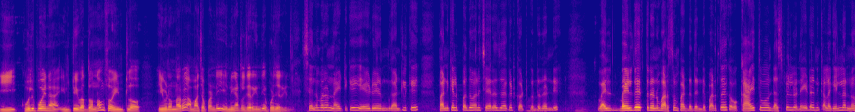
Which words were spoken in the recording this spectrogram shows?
ఈ కూలిపోయిన ఇంటి వద్ద ఉన్నాం. సో ఇంట్లో ఈవిడ ఉన్నారు. అమ్మ చెప్పండి ఎన్ని గంటలు జరిగింది? ఎప్పుడు జరిగింది? శనివారం నైట్కి ఏడు ఎనిమిది గంటలకి పనికి వెళ్ళిపోదాం అని చీర జాకెట్ కట్టుకున్నానండి బయలు బయలుదేరుతున్నాను వర్షం పడ్డదండి. పడితే ఒక కాగితం డస్ట్బిన్లో వేయడానికి అలాగ వెళ్ళాను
